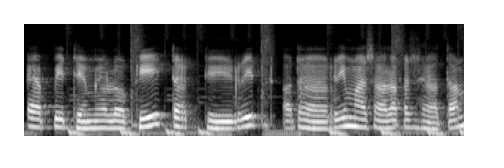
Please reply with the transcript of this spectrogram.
epidemiologi terdiri dari masalah kesehatan,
